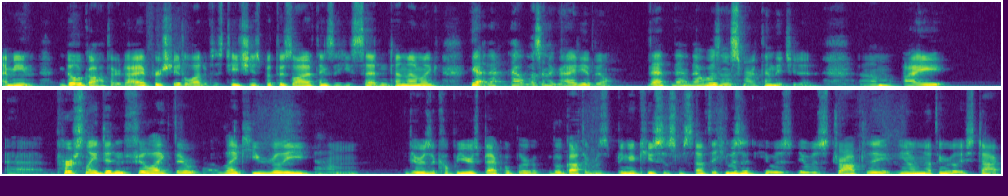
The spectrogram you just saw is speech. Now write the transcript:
I mean, Bill Gothard, I appreciate a lot of his teachings, but there's a lot of things that he said and done that I'm like, yeah, that, that wasn't a good idea, Bill. That, that that wasn't a smart thing that you did. Um, I personally didn't feel like there like he really um, there was a couple years back when Bill Gothard was being accused of some stuff that he was he was it was dropped that you know nothing really stuck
